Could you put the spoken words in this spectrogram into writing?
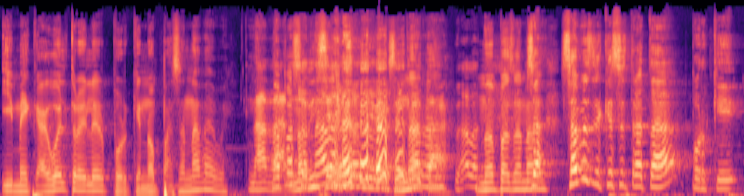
Y me cagó el tráiler porque no pasa nada, güey. Nada. No pasa dice nada. nada Nada, no pasa O nada. sea, ¿sabes de qué se trata? Porque,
